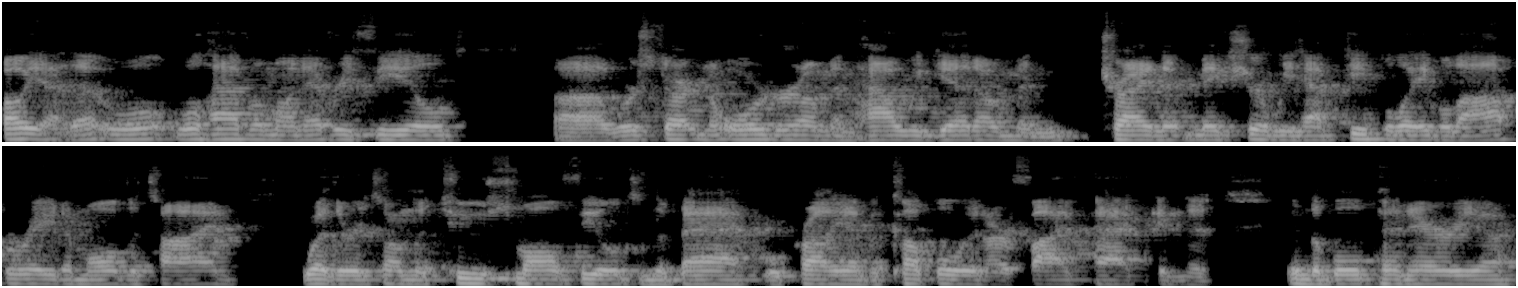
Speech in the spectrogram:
Oh yeah, that we'll we'll have them on every field. Uh, we're starting to order them and how we get them, and trying to make sure we have people able to operate them all the time. Whether it's on the two small fields in the back, we'll probably have a couple in our five pack in the in the bullpen area.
